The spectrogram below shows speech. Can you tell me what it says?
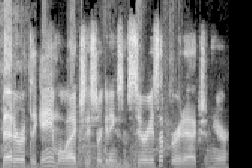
better at the game, we'll actually start getting some serious upgrade action here.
